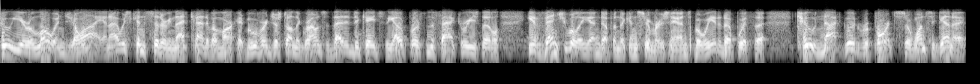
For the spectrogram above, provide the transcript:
two-year low in July, and I was considering that kind of a market mover just on the grounds that that indicates the output from the factories that'll eventually end up in the consumer's hands. But we ended up with uh, two not good reports, so once again, a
